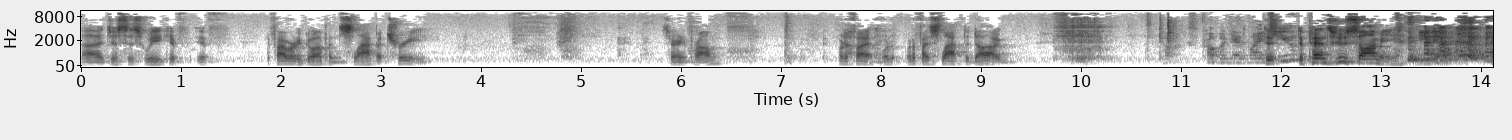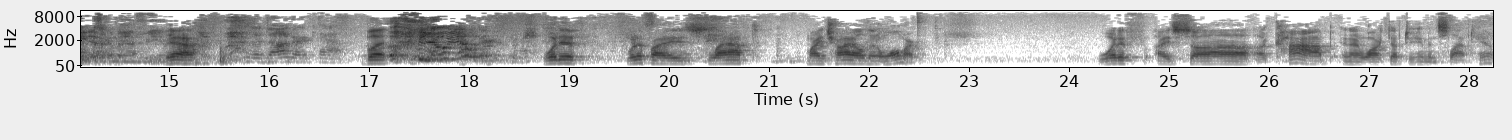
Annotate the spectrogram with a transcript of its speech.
uh, just this week. If, if, if I were to go up and slap a tree, is there any problem? What if I what, what if I slapped a dog? Dog's probably gonna bite D- you. depends who saw me. PETA, PETA coming after you. Yeah, Is it a dog or a cat? but oh yeah. what if what if I slapped my child in a Walmart? What if I saw a cop and I walked up to him and slapped him?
